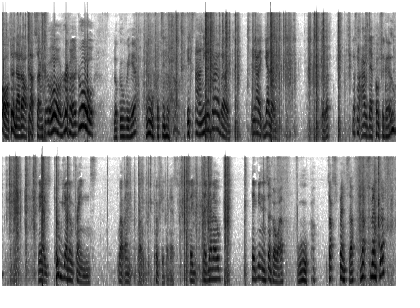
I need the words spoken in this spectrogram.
Oh, turn that off. That's time. Oh, ripper. Oh, look over here. Oh, what's in here? It's Annie as well, though. Yeah, yellow. Yeah, that's not how they're supposed to go. There's two yellow trains. Well, and, well, coaches, I guess. They, they're yellow. They've been in for a while. Oh, that's Spencer. Is that Spencer?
